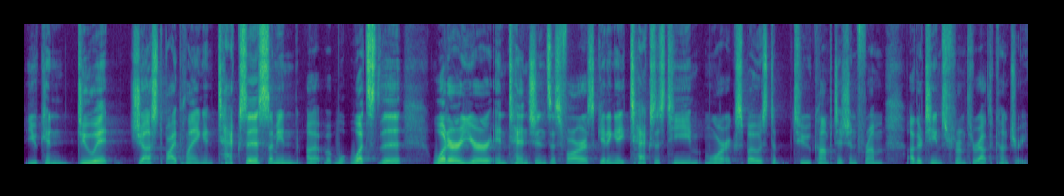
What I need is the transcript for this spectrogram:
you can do it just by playing in Texas? I mean, uh, what's the what are your intentions as far as getting a Texas team more exposed to to competition from other teams from throughout the country?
